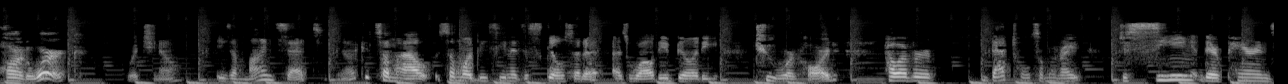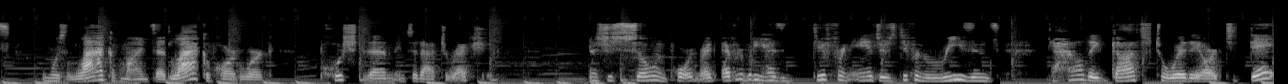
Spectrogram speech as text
hard work, which, you know, is a mindset, you know, it could somehow somewhat be seen as a skill set uh, as well, the ability to work hard. However, that told someone, right, just seeing their parents' almost lack of mindset, lack of hard work, pushed them into that direction. And it's just so important, right? Everybody has different answers, different reasons to how they got to where they are today.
